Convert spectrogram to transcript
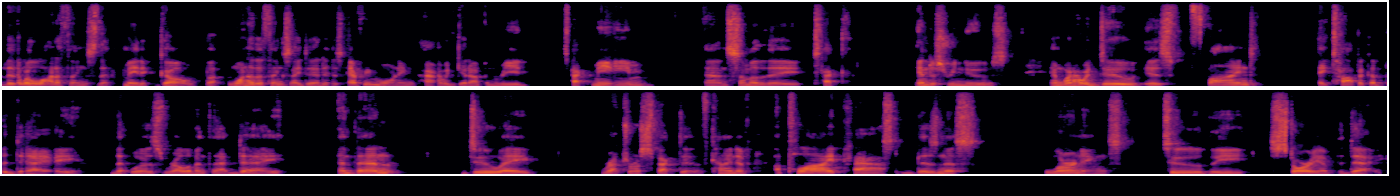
there were a lot of things that made it go but one of the things i did is every morning i would get up and read Techmeme and some of the tech industry news. And what i would do is find a topic of the day that was relevant that day and then do a retrospective, kind of apply past business learnings to the story of the day.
